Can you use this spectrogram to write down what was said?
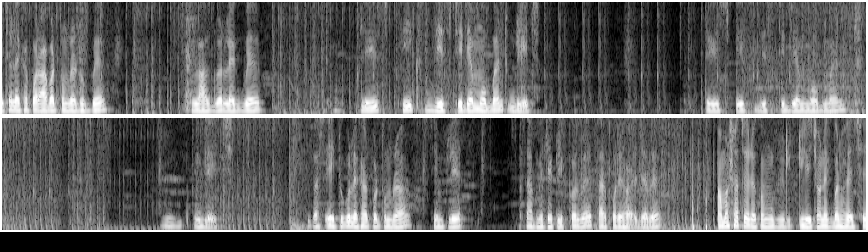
এটা লেখার পর আবার তোমরা ঢুকবে। লাস্টবার লিখবে please fix this stadium movement glitch please fix this TDM movement glitch বাস এইটুকু লেখার পর তোমরা সিম্পলি সাবমিটে ক্লিক করবে, তারপরে হয়ে যাবে। আমার সাথে এরকম গ্লিচ অনেকবার হয়েছে।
